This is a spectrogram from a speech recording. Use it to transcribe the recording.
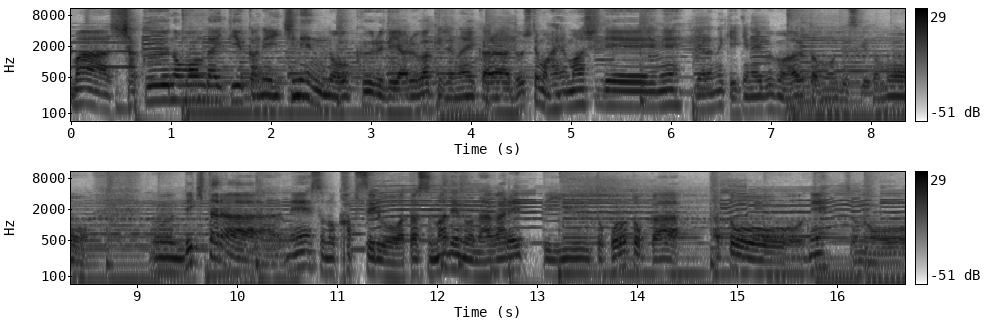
まあ尺の問題っていうかね1年のクールでやるわけじゃないからどうしても早回しでねやらなきゃいけない部分はあると思うんですけどもうん、できたらねそのカプセルを渡すまでの流れっていうところとかあとねその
